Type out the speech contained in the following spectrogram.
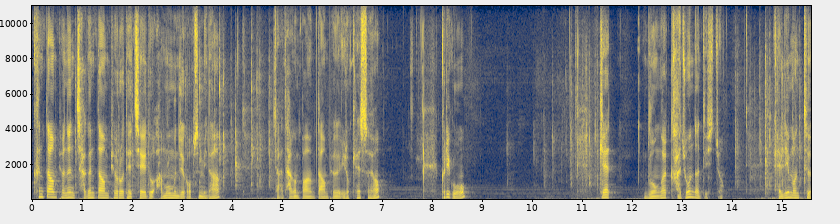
큰 따옴표는 작은 따옴표로 대체해도 아무 문제가 없습니다. 자, 작은 따옴표를 이렇게 했어요. 그리고 get 무언가를 가져온다는 뜻이죠. element,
